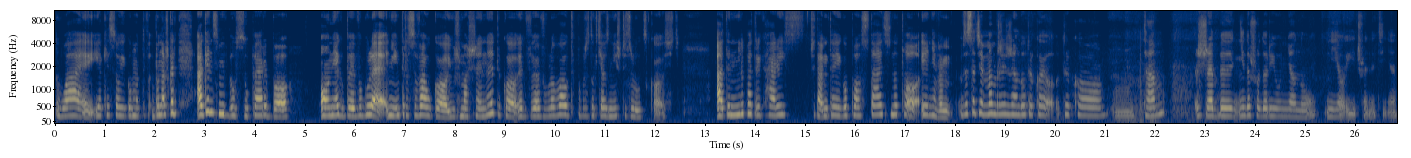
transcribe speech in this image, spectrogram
why, jakie są jego motywy, bo na przykład Agent Smith był super, bo on jakby w ogóle nie interesował go już maszyny, tylko jak wyewoluował, to po prostu chciał zniszczyć ludzkość. A ten Neil Patrick Harris, czy tam ta jego postać, no to ja nie wiem. W zasadzie mam wrażenie, że on był tylko, tylko mm, tam, żeby nie doszło do reunionu Neo i Trinity, nie?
